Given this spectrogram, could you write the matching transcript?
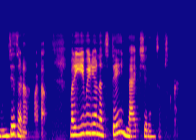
ముంచేశాడు అనమాట మరి ఈ వీడియో నచ్చితే లైక్ షేర్ అండ్ సబ్స్క్రైబ్.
